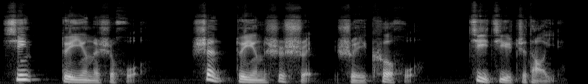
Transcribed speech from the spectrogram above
心。对应的是火，肾对应的是水，水克火，济济之道也。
